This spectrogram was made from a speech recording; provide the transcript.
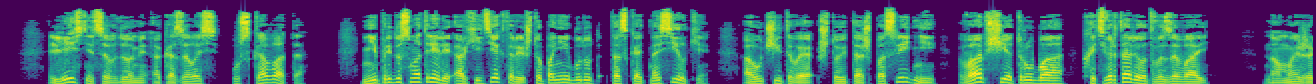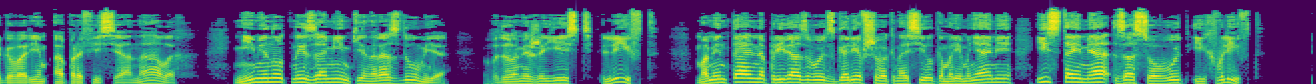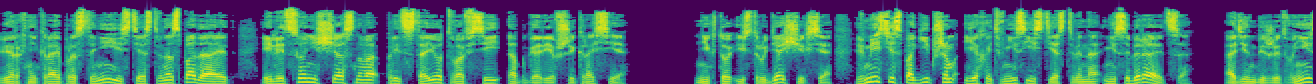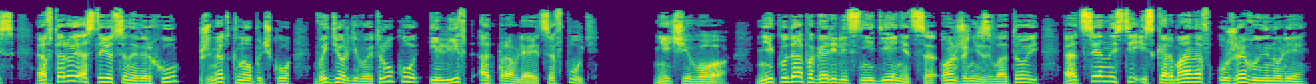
Лестница в доме оказалась узковата. Не предусмотрели архитекторы, что по ней будут таскать носилки, а учитывая, что этаж последний, вообще труба, хоть вертолет вызывай. Но мы же говорим о профессионалах. Ни минутной заминки на раздумья. В доме же есть лифт. Моментально привязывают сгоревшего к носилкам ремнями и стаймя засовывают их в лифт. Верхний край простыни, естественно, спадает, и лицо несчастного предстает во всей обгоревшей красе. Никто из трудящихся вместе с погибшим ехать вниз, естественно, не собирается. Один бежит вниз, а второй остается наверху, жмет кнопочку, выдергивает руку, и лифт отправляется в путь. Ничего, никуда погорелец не денется, он же не золотой, а ценности из карманов уже вынули.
